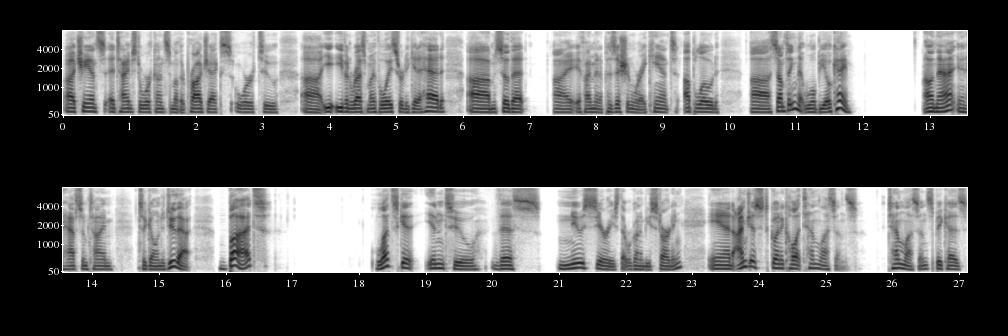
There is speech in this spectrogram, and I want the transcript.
a chance at times to work on some other projects or to uh, e- even rest my voice or to get ahead um, so that I, if I'm in a position where I can't upload uh, something, that will be okay on that and have some time to go and to do that. But let's get into this new series that we're going to be starting. And I'm just going to call it 10 lessons. 10 lessons because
